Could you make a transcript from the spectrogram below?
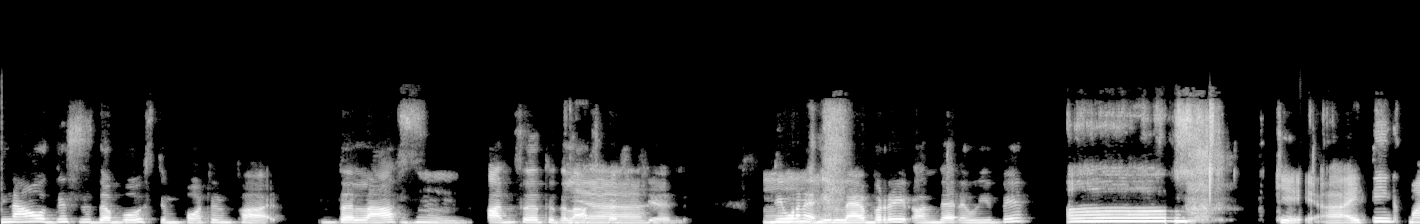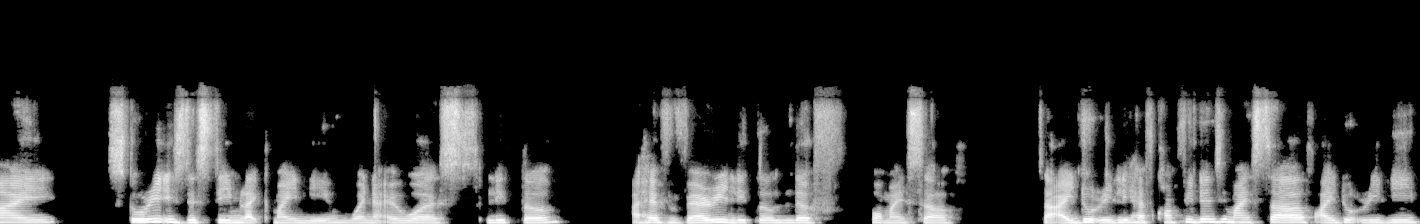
Now this is the most important part. The last Mhm. answer to the last Yeah. question. Do you want to Mm. elaborate on that a wee bit? Um. Okay. Uh, I think my story is the same like my name. When I was little, I have very little love for myself. So I don't really have confidence in myself. I don't really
